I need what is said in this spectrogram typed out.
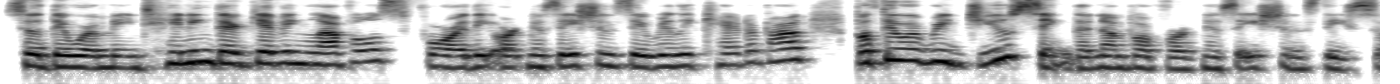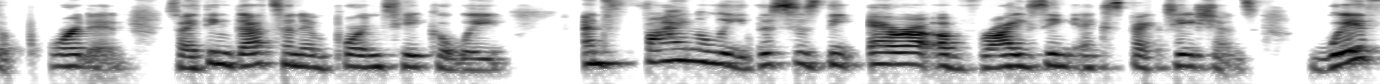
So they were maintaining their giving levels for the organizations they really cared about, but they were reducing the number of organizations they support supported. So I think that's an important takeaway. And finally, this is the era of rising expectations. With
